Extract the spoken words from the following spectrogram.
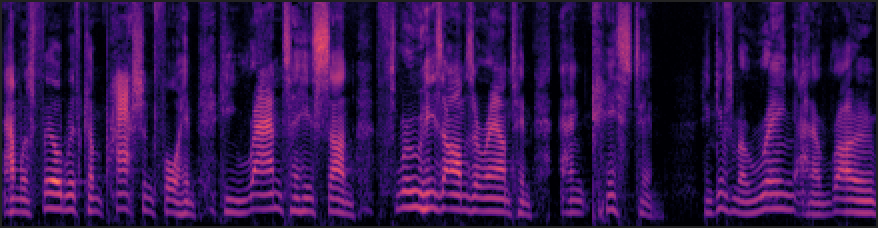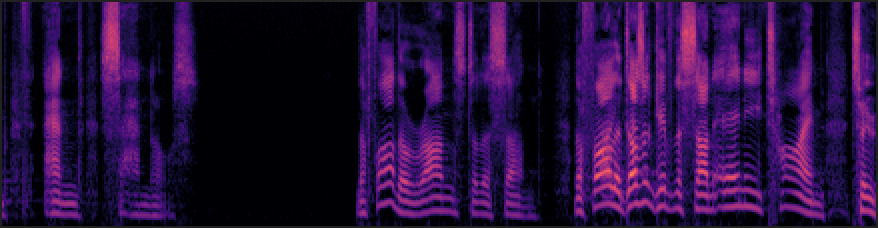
and was filled with compassion for him. He ran to his son, threw his arms around him, and kissed him. He gives him a ring and a robe and sandals. The father runs to the son. The father doesn't give the son any time to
